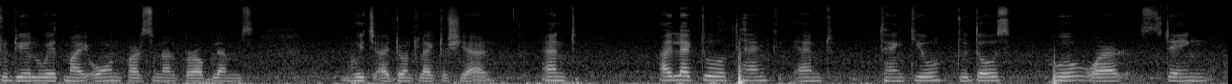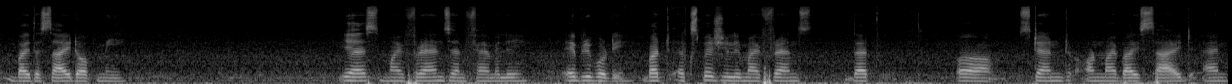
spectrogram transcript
to deal with my own personal problems which i don't like to share. And i like to thank and thank you to those who were staying by the side of me. Yes my friends and family everybody but especially my friends that uh, stand on my by side and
